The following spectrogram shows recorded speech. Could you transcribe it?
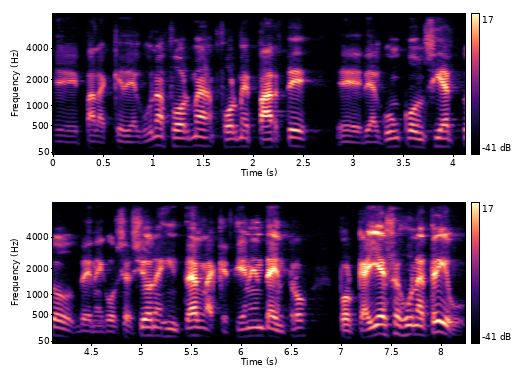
eh, para que de alguna forma forme parte eh, de algún concierto de negociaciones internas que tienen dentro, porque ahí eso es una tribu.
